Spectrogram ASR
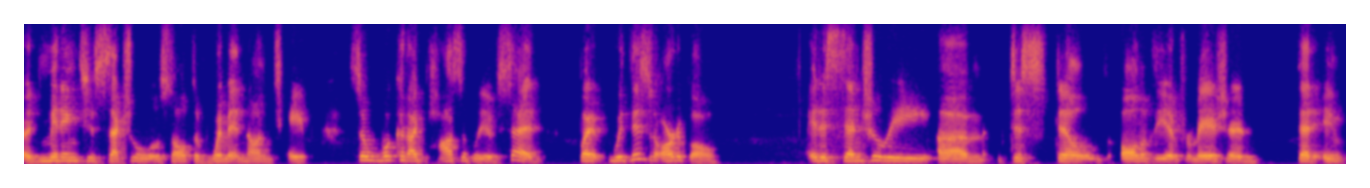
admitting to sexual assault of women on tape. So what could I possibly have said? But with this article, it essentially um, distilled all of the information that in,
